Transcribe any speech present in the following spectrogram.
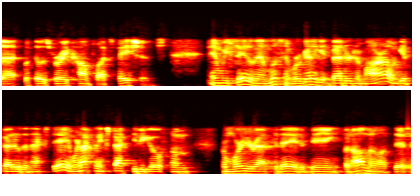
set with those very complex patients. And we say to them, listen, we're going to get better tomorrow and get better the next day. And we're not going to expect you to go from, from where you're at today to being phenomenal at this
